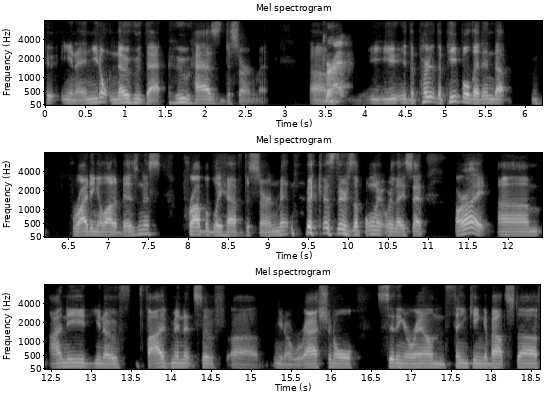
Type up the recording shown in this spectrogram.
who you know, and you don't know who that who has discernment. Um, right. You the per, the people that end up writing a lot of business probably have discernment because there's a point where they said, all right, um, I need, you know, five minutes of, uh, you know, rational sitting around thinking about stuff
